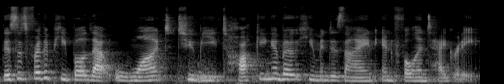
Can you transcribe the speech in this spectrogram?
This is for the people that want to be talking about human design in full integrity,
